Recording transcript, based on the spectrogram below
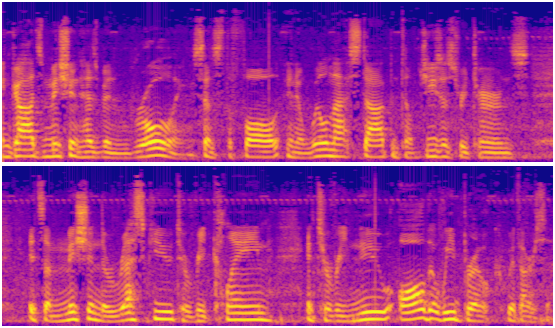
And God's mission has been rolling since the fall, and it will not stop until Jesus returns. It's a mission to rescue, to reclaim, and to renew all that we broke with our sin.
